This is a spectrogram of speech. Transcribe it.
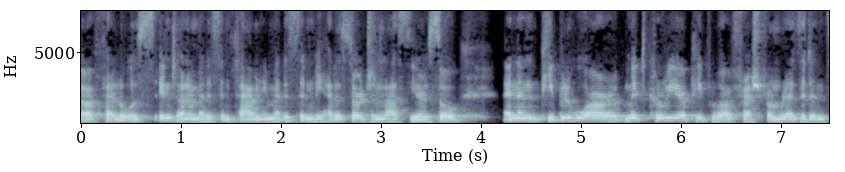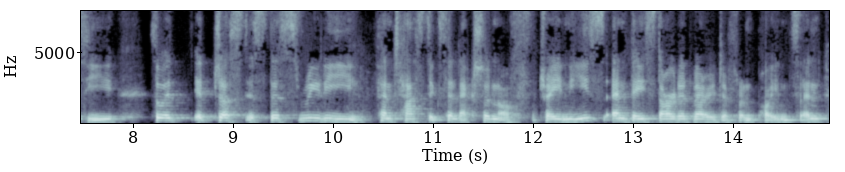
uh, fellows, internal medicine, family medicine. We had a surgeon last year. So and then people who are mid-career, people who are fresh from residency. So it, it just is this really fantastic selection of trainees, and they start at very different points. And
